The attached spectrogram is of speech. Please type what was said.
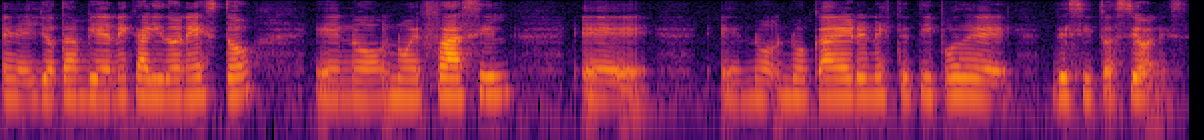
eh, yo también he caído en esto. Eh, no, no es fácil no, no, caer en este tipo de, de situaciones.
